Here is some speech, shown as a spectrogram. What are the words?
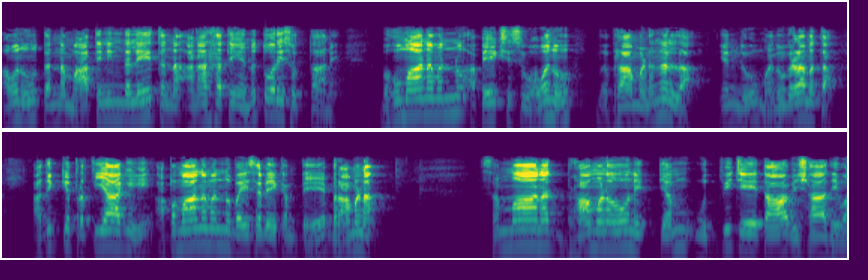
ಅವನು ತನ್ನ ಮಾತಿನಿಂದಲೇ ತನ್ನ ಅನರ್ಹತೆಯನ್ನು ತೋರಿಸುತ್ತಾನೆ. ಬಹುಮಾನವನ್ನು ಅಪೇಕ್ಷಿಸುವವನು ಬ್ರಾಹ್ಮಣನಲ್ಲ ಎಂದು ಮನುಗಳ ಮತ. ಅದಕ್ಕೆ ಪ್ರತಿಯಾಗಿ ಅಪಮಾನವನ್ನು ಬಯಸಬೇಕಂತೆ ಬ್ರಾಹ್ಮಣ. ಸಮ್ಮಾನದ್ ಬ್ರಾಹ್ಮಣೋ ನಿತ್ಯಂ ಉದ್ವಿಚೇತಾ ವಿಷಾದಿವ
